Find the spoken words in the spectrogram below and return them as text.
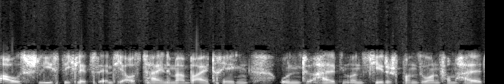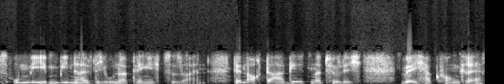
ausschließlich letztendlich aus Teilnehmerbeiträgen und halten uns jede Sponsoren vom Hals, um eben inhaltlich unabhängig zu sein. Denn auch da gilt natürlich, welcher Kongress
